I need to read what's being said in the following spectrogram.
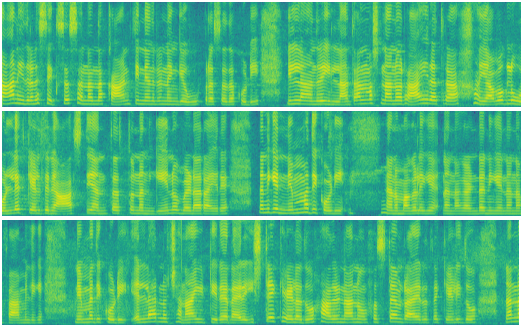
ನಾನು ಇದರಲ್ಲಿ ಸಕ್ಸಸ್ ಅನ್ನೋದನ್ನ ಕಾಣ್ತೀನಿ ಅಂದರೆ ನನಗೆ ಹೂ ಪ್ರಸಾದ ಕೊಡಿ, ಇಲ್ಲ ಅಂದರೆ ಇಲ್ಲ ಅಂತ. ಆಲ್ಮೋಸ್ಟ್ ನಾನು ರಾಯರ ಹತ್ರ ಯಾವಾಗಲೂ ಒಳ್ಳೇದು ಕೇಳ್ತೀನಿ. ಆಸ್ತಿ ಅಂತಸ್ತು ನನಗೇನು ಬೇಡ ರಾಯರೇ. ನನಗೆ ನೆಮ್ಮದಿ ಕೊಡಿ. ನನ್ನ ಮಗಳಿಗೆ, ನನ್ನ ಗಂಡನಿಗೆ, ನನ್ನ ಫ್ಯಾಮಿಲಿಗೆ ನೆಮ್ಮದಿ ಕೊಡಿ. ಎಲ್ಲರನ್ನೂ ಚೆನ್ನಾಗಿಟ್ಟಿರೆ ರಾಯರೇ. ಇಷ್ಟೇ ಕೇಳೋದು. ಆದರೆ ನಾನು ಫಸ್ಟ್ ಟೈಮ್ ರಾಯರ ಹತ್ರ ಕೇಳಿದ್ದು, ನನ್ನ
